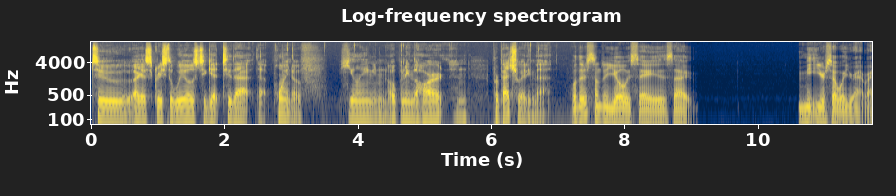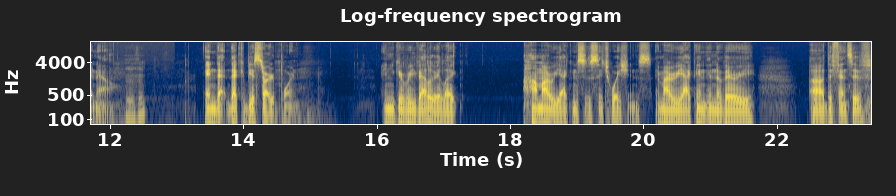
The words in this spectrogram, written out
to, I guess, grease the wheels to get to that that point of healing and opening the heart and perpetuating that? Well, there's something you always say is that meet yourself where you're at right now, Mm-hmm. and that that could be a starting point. And you could reevaluate like, how am I reacting to situations? Am I reacting in a very uh, defensive,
